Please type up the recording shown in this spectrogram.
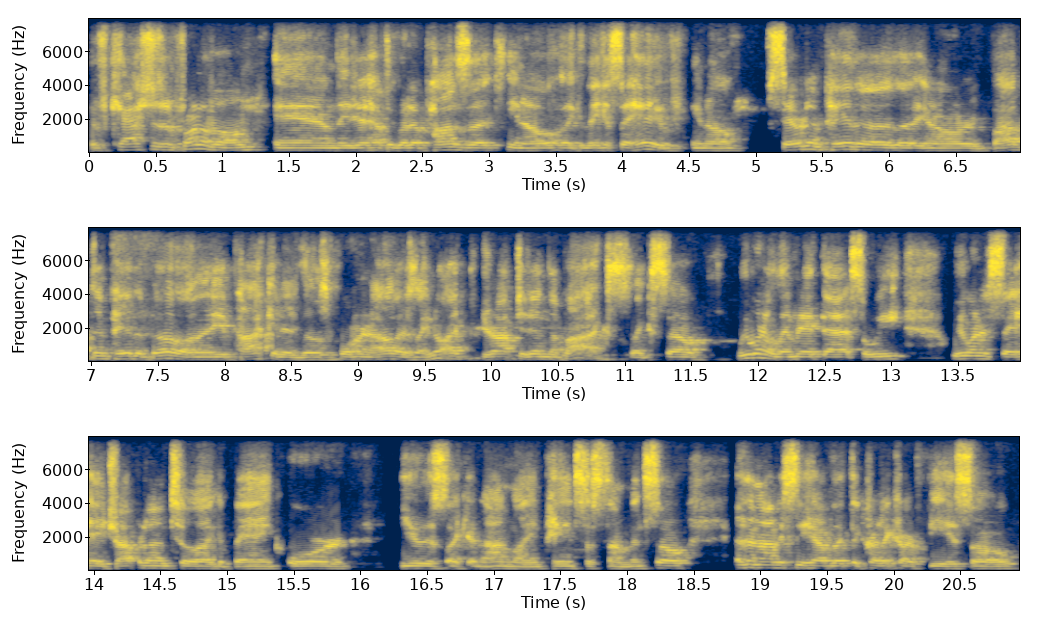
if cash is in front of them and they didn't have to go deposit, you know, like they could say, hey, you know, Sarah didn't pay the, the you know, or Bob didn't pay the bill and he pocketed those four hundred dollars. Like, no, I dropped it in the box. Like, so we want to eliminate that. So we we want to say, hey, drop it onto like a bank or use like an online paying system. And so, and then obviously you have like the credit card fees. So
